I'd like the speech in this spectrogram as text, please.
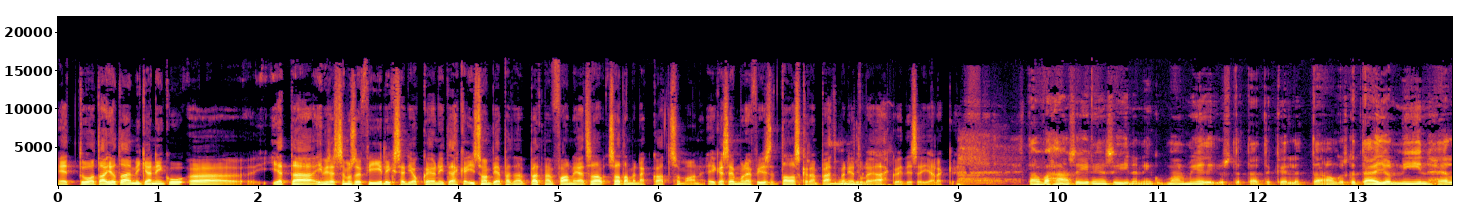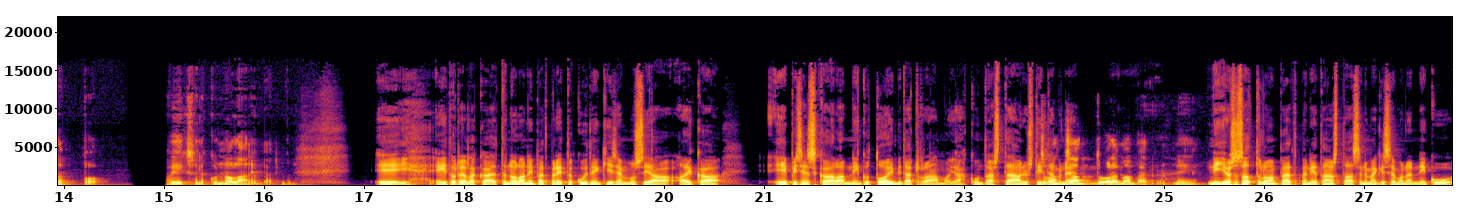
että tuota, jotain, mikä niin kuin, äh, jättää ihmiset semmoisen fiiliksen, joka ei ole niitä ehkä isompia Batman-faneja, että saa, saata mennä katsomaan, eikä semmoinen fiilis, että taas kerran Batmania no, tulee ähkö heti sen jälkeen tämä on vähän siinä ja siinä, niin kuin mä mietin just tätä, että kelle tämä on, koska tämä ei ole niin helppo viikselle kuin Nolanin Batman. Ei, ei todellakaan, että Nolanin Batmanit on kuitenkin semmoisia aika episen skaalan niin kuin toimintadraamoja, kun taas tämä on just niin tämmöinen... sattuu olemaan Batman, niin. Niin, jos se sattuu olemaan Batman, ja taas taas enemmänkin semmoinen niin kuin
